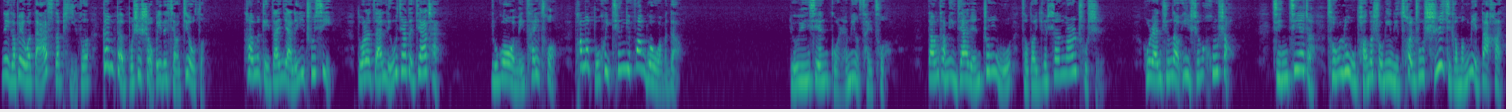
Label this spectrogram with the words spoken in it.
那个被我打死的痞子根本不是守备的小舅子，他们给咱演了一出戏，夺了咱刘家的家产。如果我没猜错。”他们不会轻易放过我们的。刘云仙果然没有猜错。当他们一家人中午走到一个山弯处时，忽然听到一声呼哨，紧接着从路旁的树林里窜出十几个蒙面大汉，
